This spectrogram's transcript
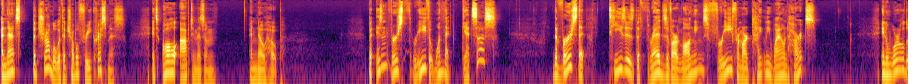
And that's the trouble with a trouble free Christmas. It's all optimism and no hope. But isn't verse 3 the one that gets us? The verse that teases the threads of our longings free from our tightly wound hearts? In a world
